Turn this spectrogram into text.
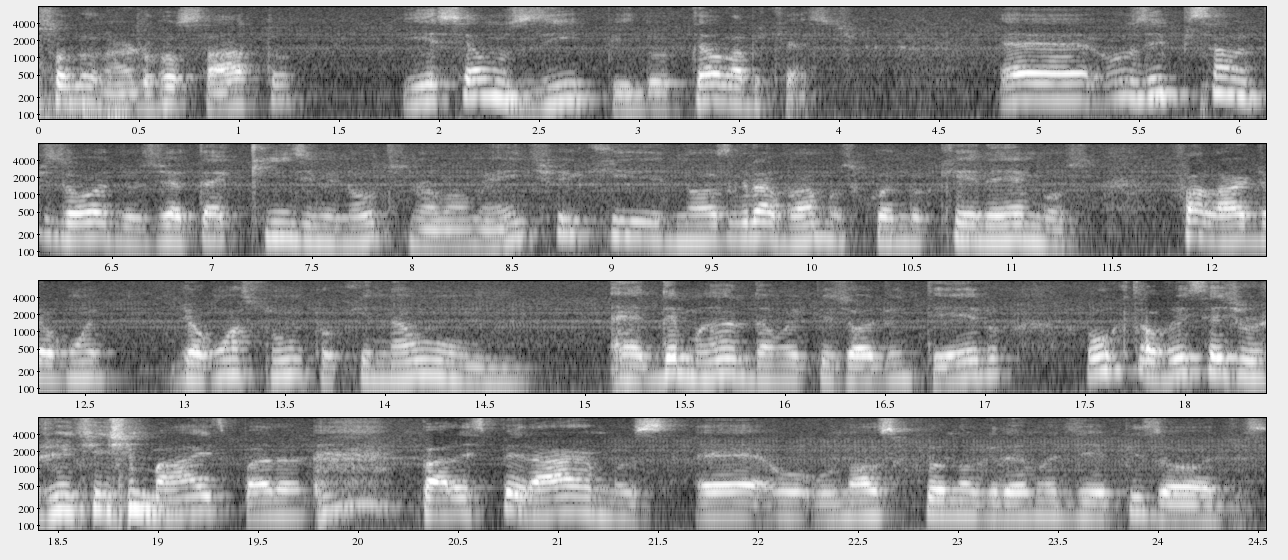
Eu sou Leonardo Rossato e esse é um zip do Teolabcast. É, os zips são episódios de até 15 minutos normalmente que nós gravamos quando queremos falar de algum, de algum assunto que não é, demanda um episódio inteiro ou que talvez seja urgente demais para, para esperarmos é, o, o nosso cronograma de episódios.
